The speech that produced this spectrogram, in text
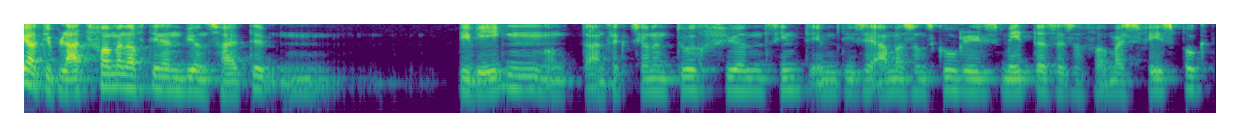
Ja, die Plattformen, auf denen wir uns heute hm, bewegen und Transaktionen durchführen, sind eben diese Amazons, Googles, Metas, also vormals Facebook.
